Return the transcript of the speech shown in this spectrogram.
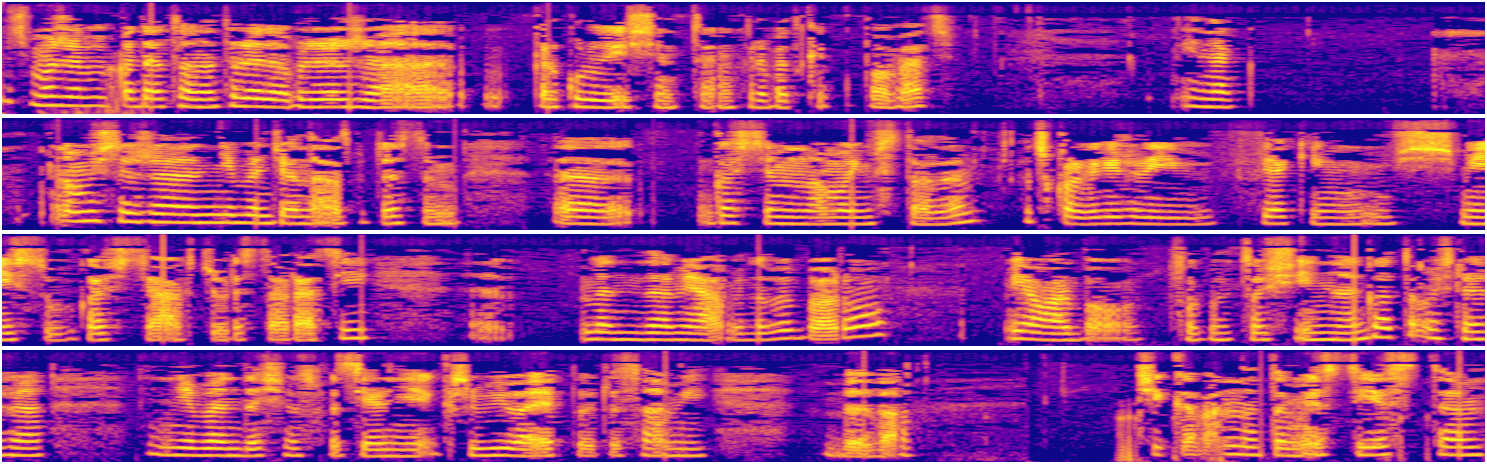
Być może wypada to na tyle dobrze, że kalkuluje się tę herbatkę kupować. Jednak no myślę, że nie będzie ona zbyt częstym e, gościem na moim stole. Aczkolwiek jeżeli w jakimś miejscu w gościach czy w restauracji e, będę miała do wyboru ją albo co- coś innego, to myślę, że nie będę się specjalnie krzywiła, jak to czasami bywa. Ciekawa natomiast jestem,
